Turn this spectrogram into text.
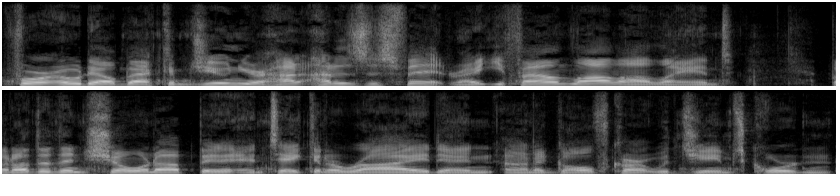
for Odell Beckham Jr. How, how does this fit? Right? You found La La Land. But other than showing up and, and, taking a ride and on a golf cart with James Corden,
